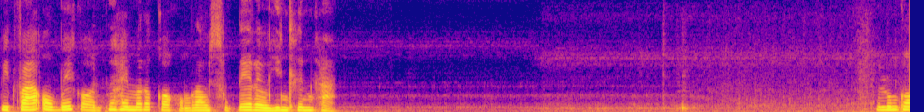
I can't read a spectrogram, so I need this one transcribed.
ปิดฟ้าอบไว้ก่อนเพื่อให้มะละกอของเราสุกได้เร็วยิ่งขึ้นค่ะ คุณลุงก็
